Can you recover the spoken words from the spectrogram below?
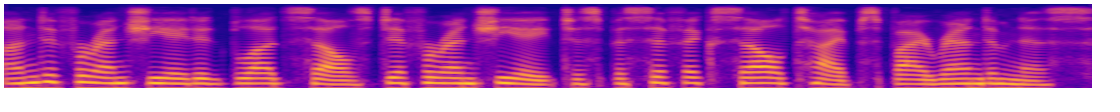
undifferentiated blood cells differentiate to specific cell types by randomness.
